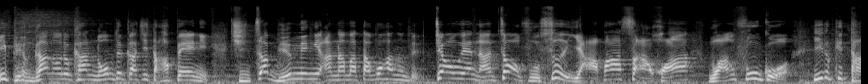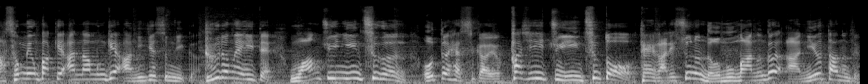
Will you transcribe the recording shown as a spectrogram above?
이 병간호를 간 놈들까지 다 빼니 진짜 몇 명이 안 남았다고 하는데 赵元南 赵府是 야바 사화 왕후고 이렇게 다섯 다섯 명밖에 안 남은 게 아니겠습니까? 그러면 이때 왕준인 측은 어떠했을까요? 사실 이 주인 측도 대가리 수는 너무 많은 건 아니었다는데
